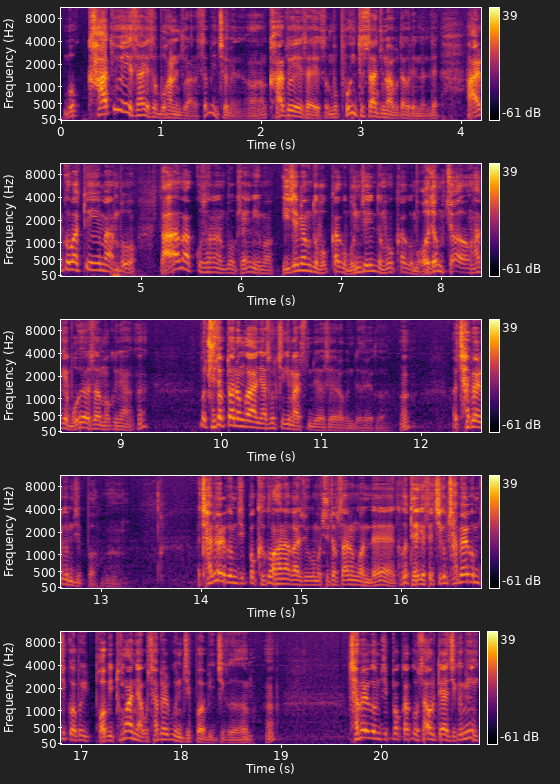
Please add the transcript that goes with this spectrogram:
뭐 카드 회사에서 뭐 하는 줄 알았어 맨 처음에는 어, 카드 회사에서 뭐 포인트 쏴주나 보다 그랬는데 알고 봤더니만 뭐 나와갖고서는 뭐 괜히 뭐 이재명도 못 가고 문재인도 못 가고 뭐 어정쩡하게 모여서 뭐 그냥 어? 뭐 주접 떠는 거 아니야 솔직히 말씀드려서 여러분들 어? 어, 차별금지법 어. 차별금지법 그거 하나 가지고 뭐 주접 싸는 건데 그거 되겠어요 지금 차별금지법이 법이 통하냐고 차별금지법이 지금 어? 차별금지법 갖고 싸울 때야 지금이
